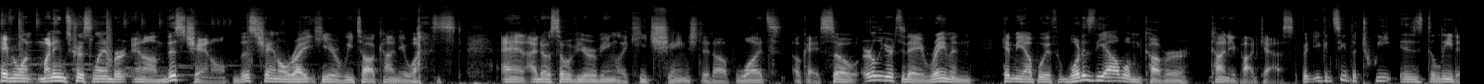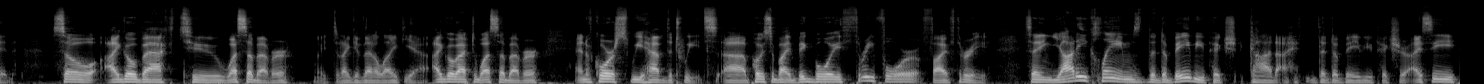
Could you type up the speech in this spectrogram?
Hey everyone, my name is Chris Lambert, and on this channel, this channel right here, we talk Kanye West. And I know some of you are being like, he changed it up. What? Okay, so earlier today, Raymond hit me up with, What is the album cover Kanye podcast? But you can see the tweet is deleted. So I go back to West Sub Ever. Wait, did I give that a like? Yeah, I go back to West Sub Ever. And of course, we have the tweets uh, posted by Big Boy 3453 saying, Yachty claims the DaBaby picture. God, I, the DaBaby picture. I see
